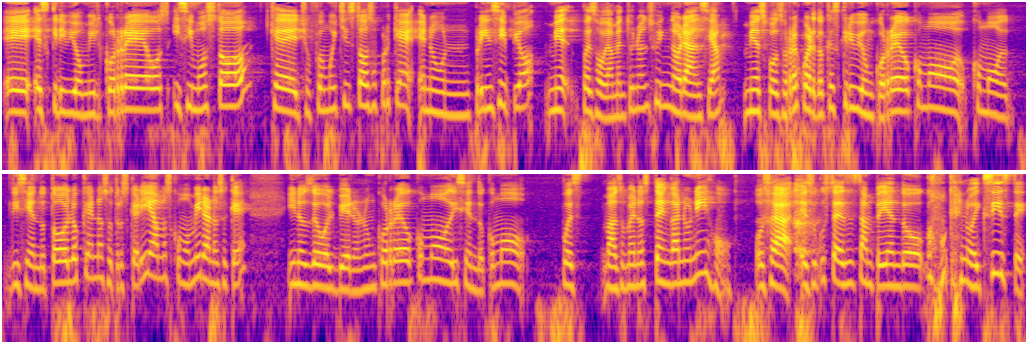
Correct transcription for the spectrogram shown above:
eh, escribió mil correos, hicimos todo, que de hecho fue muy chistoso porque en un principio, pues obviamente uno en su ignorancia, mi esposo recuerdo que escribió un correo como, como diciendo todo lo que nosotros queríamos, como mira, no sé qué, y nos devolvieron un correo como diciendo como pues más o menos tengan un hijo. O sea, eso que ustedes están pidiendo como que no existe.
